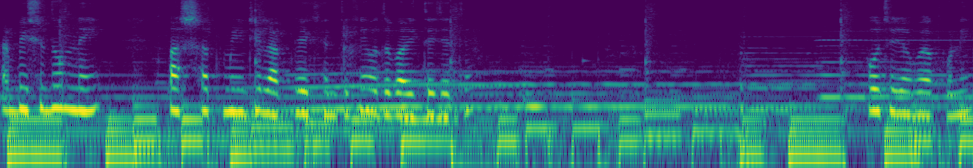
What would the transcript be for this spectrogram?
আর বেশি দূর নেই। পাঁচ সাত মিনিটই লাগবে এখান থেকে ওদের বাড়িতে যেতে। পৌঁছে যাব এখনই।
